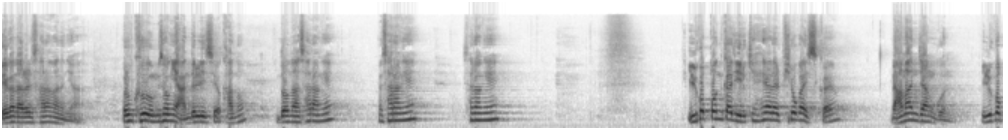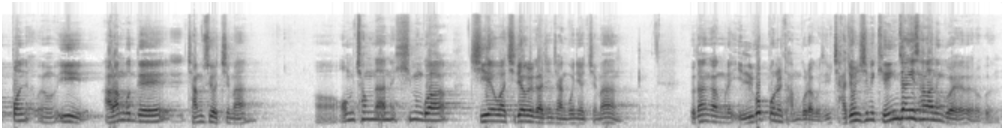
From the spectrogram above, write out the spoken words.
내가 나를 사랑하느냐. 여러분 그 음성이 안 들리세요? 간혹? 너 나 사랑해? 사랑해? 사랑해? 일곱 번까지 이렇게 해야 될 필요가 있을까요? 남한 장군, 일곱 번, 어, 이 아람 군대의 장수였지만, 어, 엄청난 힘과 지혜와 지력을 가진 장군이었지만 요단 강물에 일곱 번을 담그라고 해서 자존심이 굉장히 상하는 거예요, 여러분.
